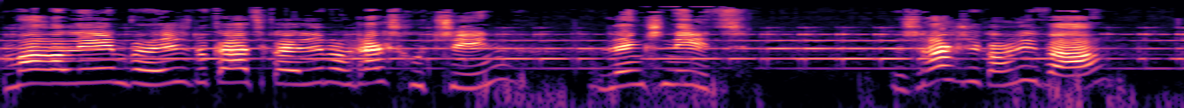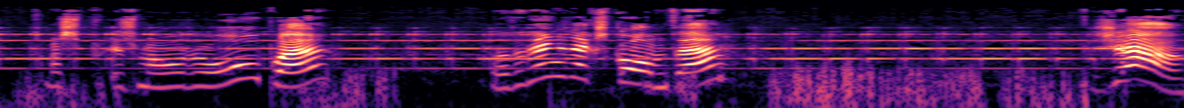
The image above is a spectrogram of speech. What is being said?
Maar alleen bij deze locatie kan je alleen maar rechts goed zien. Links niet. Dus rechts zie ik Arriva. Is maar hopen dat er links niks komt, hè? Dus ja,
